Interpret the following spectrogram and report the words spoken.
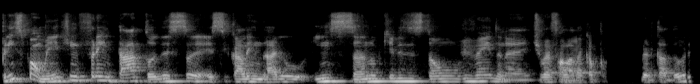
principalmente, enfrentar todo esse, esse calendário insano que eles estão vivendo, né? A gente vai falar daqui a pouco Libertadores,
